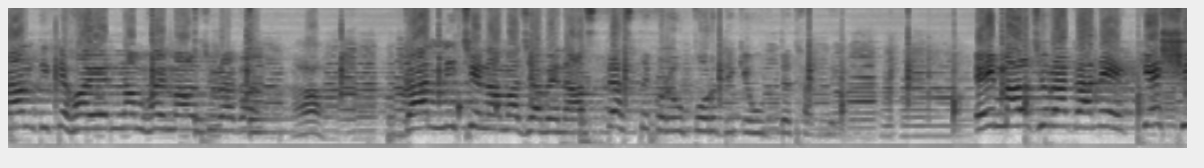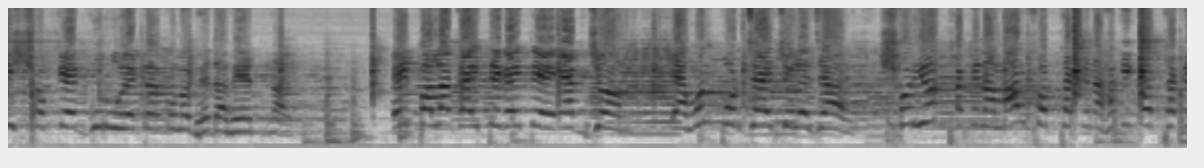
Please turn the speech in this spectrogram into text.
গান দিতে হয় এর নাম হয় মালজোড়া গান। গান নিচে নামা যাবে না আস্তে আস্তে করে উপর দিকে উঠতে থাকবে। এই মালজোড়া গানে কে শিষ্য কে গুরু এটার কোনো ভেদাভেদ নাই। এই পালা গাইতে গাইতে একজন এমন পর্যায়ে চলে যায় শরীয়ত থাকে না মারফত থাকে না হাকিকত থাকে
